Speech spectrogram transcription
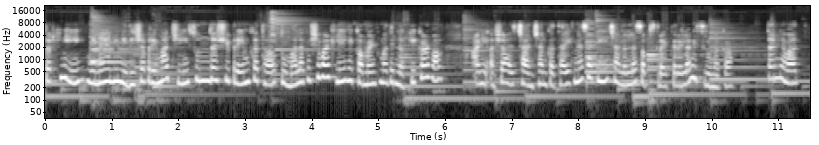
तर ही विनय आणि निधीच्या प्रेमाची सुंदरशी प्रेमकथा तुम्हाला कशी वाटली हे कमेंटमध्ये नक्की कळवा आणि अशाच छान छान कथा ऐकण्यासाठी चॅनलला सबस्क्राईब करायला विसरू नका. धन्यवाद.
